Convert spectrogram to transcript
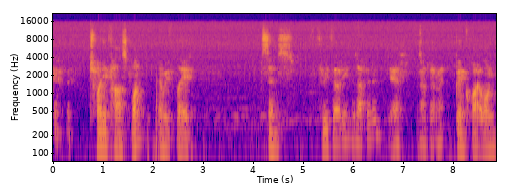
20 past 1, and we've played since 3.30 this afternoon. Yes, sounds about right. Been quite a long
